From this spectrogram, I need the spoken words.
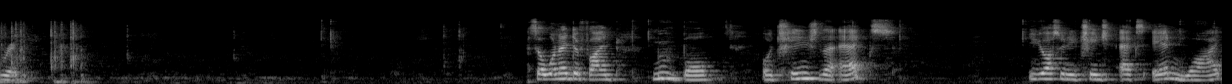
ready. So when I define move ball I'll change the X you also need to change X and Y.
